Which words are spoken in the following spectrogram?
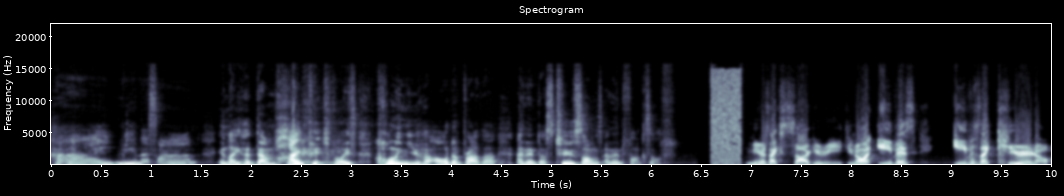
"Hi, Mina-san," in like her damn high pitched voice, calling you her older brother, and then does two songs and then fucks off. Mir's like Sagiri. Do you know what Eve is? Eve is like Kirino.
